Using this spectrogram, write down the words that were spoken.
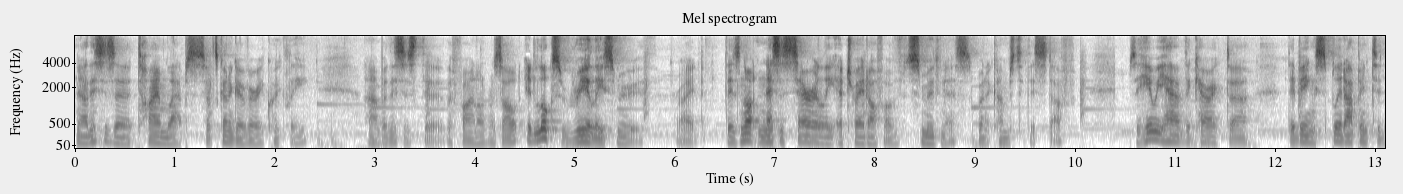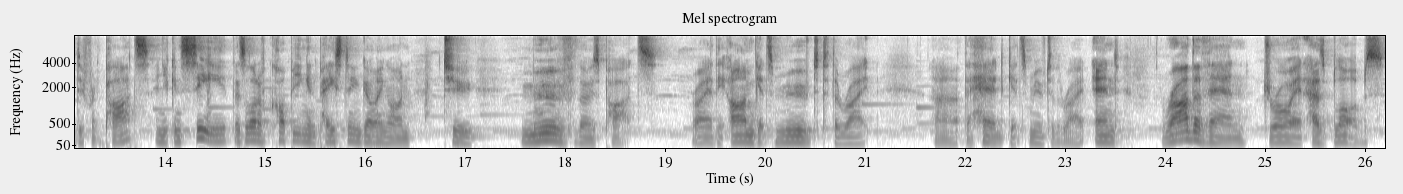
Now this is a time lapse, so it's going to go very quickly, uh, but this is the, the final result. It looks really smooth, right? There's not necessarily a trade-off of smoothness when it comes to this stuff. So here we have the character, they're being split up into different parts, and you can see there's a lot of copying and pasting going on to move those parts, right? The arm gets moved to the right, uh, the head gets moved to the right, and rather than draw it as blobs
